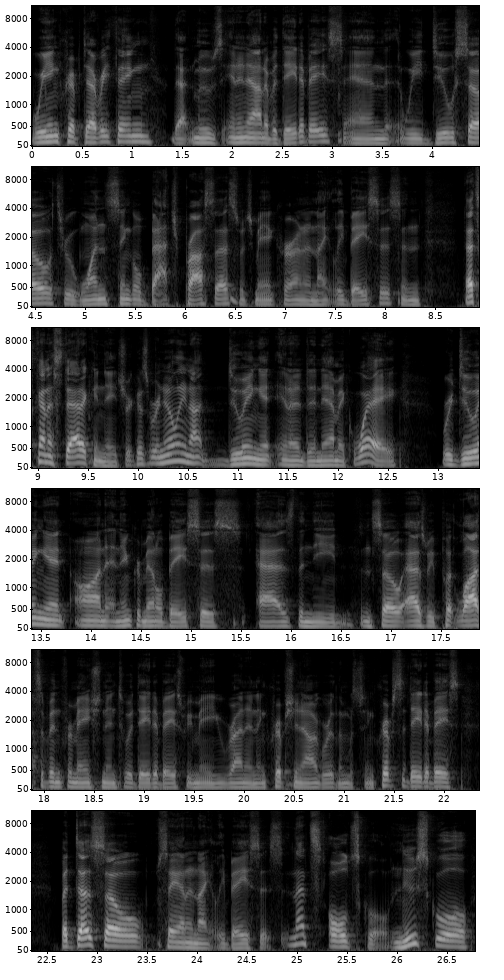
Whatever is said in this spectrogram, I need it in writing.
we encrypt everything that moves in and out of a database, and we do so through one single batch process, which may occur on a nightly basis. And that's kind of static in nature because we're nearly not doing it in a dynamic way. We're doing it on an incremental basis as the need. And so, as we put lots of information into a database, we may run an encryption algorithm which encrypts the database, but does so, say, on a nightly basis. And that's old school. New school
